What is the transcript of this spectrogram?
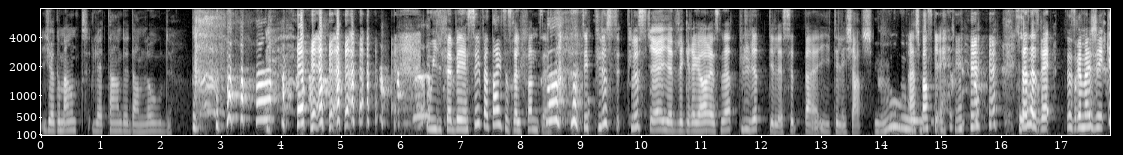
il augmente le temps de download. Ou il le fait baisser, peut-être, ce serait le fun, ça. plus, plus qu'il y a de l'égrégore SNET, plus vite que le site dans- il télécharge. Ah, je pense que ça, ça serait, ça serait magique.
